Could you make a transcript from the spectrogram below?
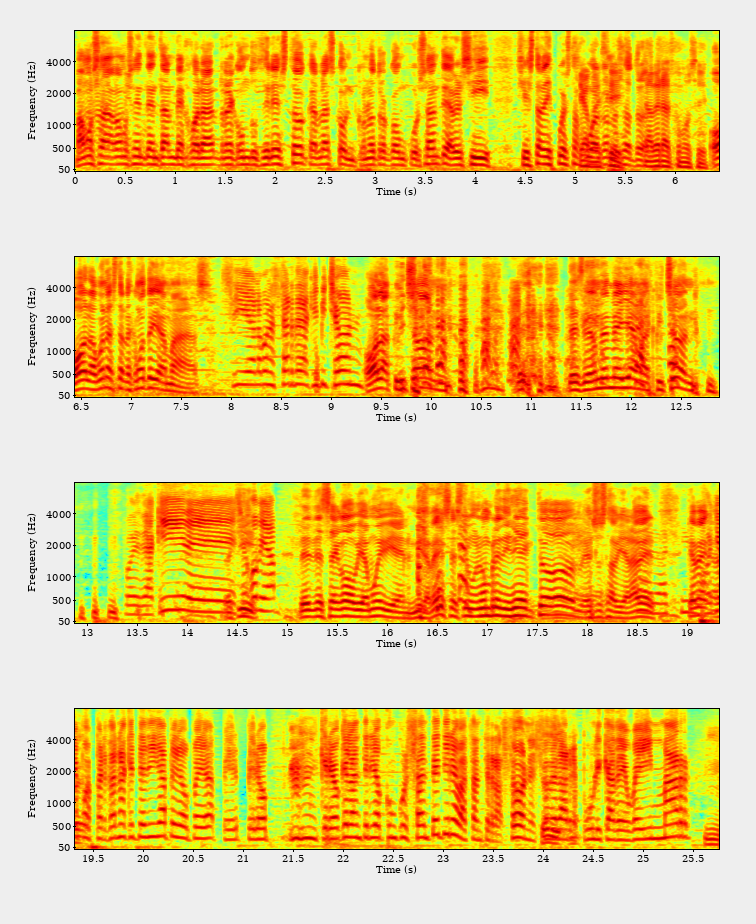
Vamos a, vamos a intentar mejorar, reconducir esto, Carlas, con, con otro concursante, a ver si, si está dispuesto a Sí, jugar con sí, nosotros. ya verás cómo sí. Hola, buenas tardes, ¿cómo te llamas? Sí, hola, buenas tardes, aquí Pichón. Hola, Pichón. ¿Desde dónde me llamas, Pichón? Pues de aquí, de, De aquí, Segovia. Desde Segovia, muy bien. Mira, ¿ves? Es un nombre directo, eso está bien. A ver, ¿qué me- Oye, pues perdona que te diga, pero, pero, pero- pero, creo que el anterior concursante tiene bastante razón. Eso ¿Qué de la República de Weimar Mm.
